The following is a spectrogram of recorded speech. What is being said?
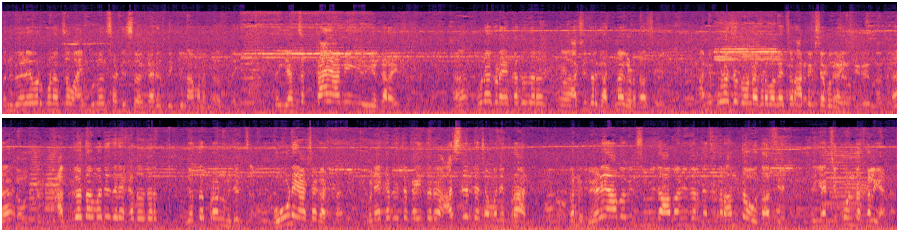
पण वेळेवर कोणाचं ॲम्ब्युलन्ससाठी सहकार्य देखील आम्हाला मिळत नाही. तर याचं काय आम्ही हे करायचं? हां? कुणाकडे? एखादं जर अशी जर घटना घडत असेल आम्ही कोणाच्या तोंडाकडे बघायचं आणि अपेक्षा बघायची. अपघातामध्ये जर एखादं जर गतप्राण म्हणजे होऊ नये अशा घटना पण एखाद्याचं काही तर असेल त्याच्यामध्ये प्राण पण वेळेअभावी सुविधा अभावी जर त्याचा जर अंत होत असेल तर याची कोण दखल घेणार?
